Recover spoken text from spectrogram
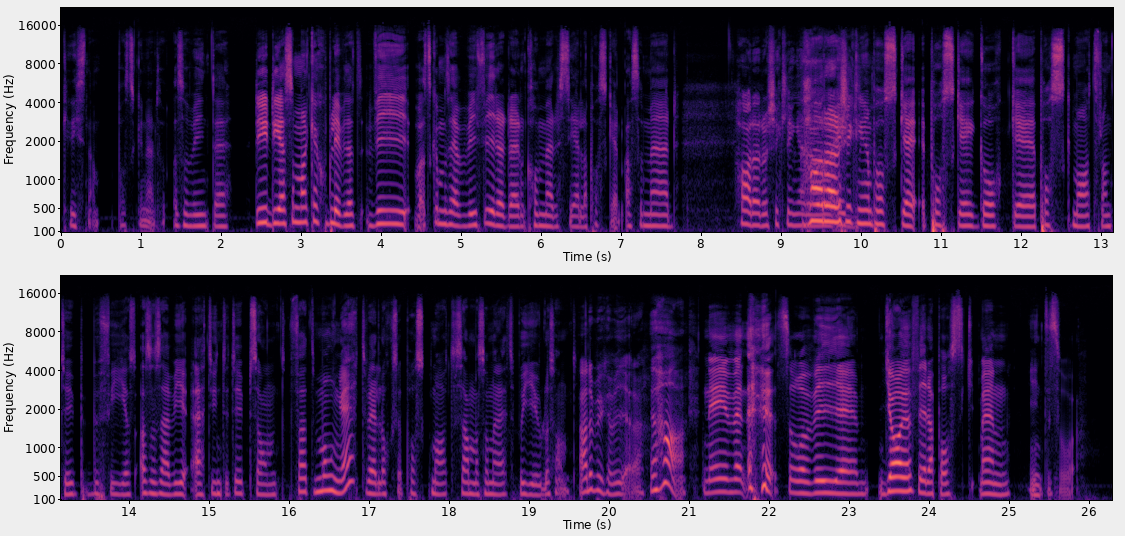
kristna påsken. Alltså, alltså vi inte... Det är ju det som har kanske blivit att vi, vad ska man säga, vi firar den kommersiella påsken. Alltså med Harar och kycklingar? harar, ägg. kycklingar, påske, påskägg och eh, påskmat från typ buffé. och så- Alltså så här, vi äter ju inte typ sånt. För att många äter väl också påskmat samma som man äter på jul och sånt. Ja det brukar vi göra. Jaha. Nej men så vi, eh, ja jag firar påsk men inte så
